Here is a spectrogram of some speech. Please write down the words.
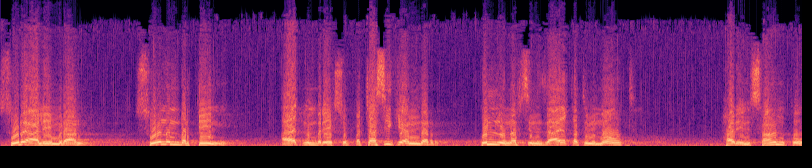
सूर्य आल इमरान सूर्य नंबर तीन, आयत नंबर एक सौ पचासी के अंदर, कुल्लु नफ्सिन जायकतुल मौत, हर इंसान को,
